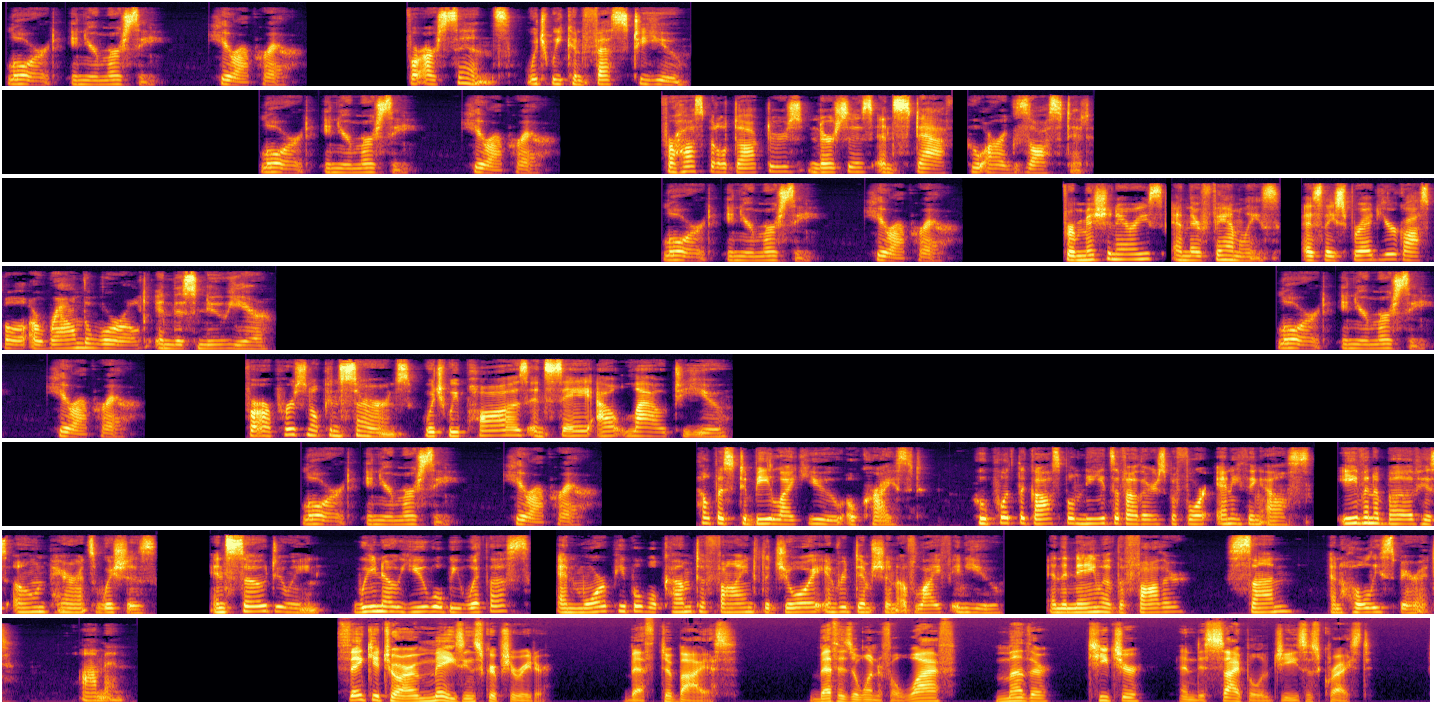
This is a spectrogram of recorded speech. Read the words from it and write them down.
Lord, in your mercy, hear our prayer. For our sins, which we confess to you, Lord, in your mercy, hear our prayer. For hospital doctors, nurses, and staff who are exhausted. Lord, in your mercy, hear our prayer. For missionaries and their families as they spread your gospel around the world in this new year. Lord, in your mercy, hear our prayer. For our personal concerns, which we pause and say out loud to you, Lord, in your mercy, hear our prayer. Help us to be like you, O Christ, who put the gospel needs of others before anything else, even above his own parents' wishes. In so doing, we know you will be with us, and more people will come to find the joy and redemption of life in you. In the name of the Father, Son, and Holy Spirit. Amen. Thank you to our amazing scripture reader, Beth Tobias. Beth is a wonderful wife, mother, teacher, and disciple of Jesus Christ.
